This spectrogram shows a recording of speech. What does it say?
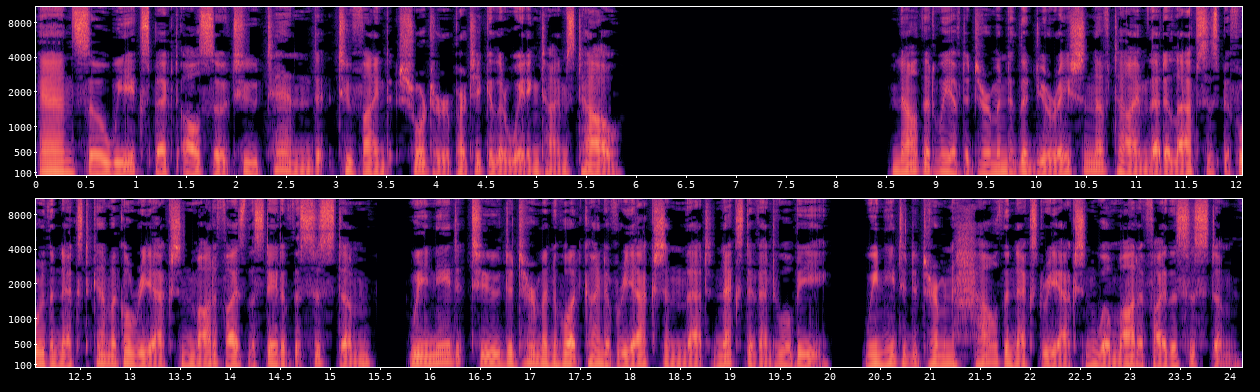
and so we expect also to tend to find shorter particular waiting times tau. Now that we have determined the duration of time that elapses before the next chemical reaction modifies the state of the system, we need to determine what kind of reaction that next event will be. We need to determine how the next reaction will modify the system.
